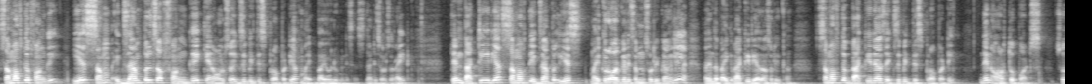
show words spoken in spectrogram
some of the fungi is some examples of fungi can also exhibit this property of my bioluminescence that is also right then bacteria some of the examples micro ஆர்கானிசம்னு சொல்லியிருக்காங்க இல்லையா அது இந்த பைக் பாக்டீரியா தான் சொல்லியிருக்காங்க some of the bacterias exhibit this property then arthropods so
